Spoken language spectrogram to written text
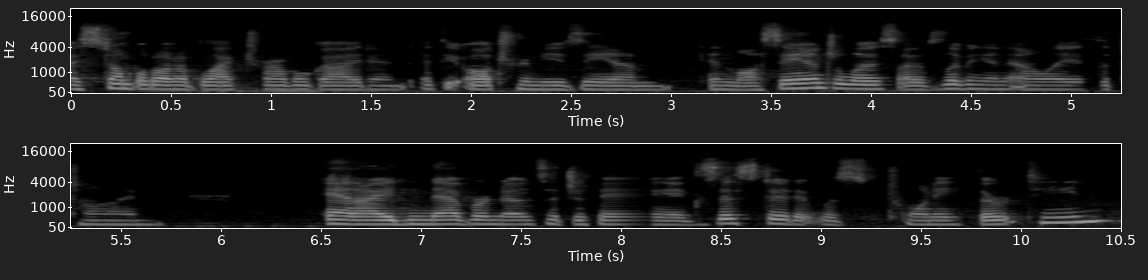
I stumbled on a black travel guide in, at the Autry Museum in Los Angeles. I was living in LA at the time, and I'd never known such a thing existed. It was 2013,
